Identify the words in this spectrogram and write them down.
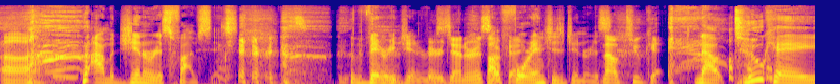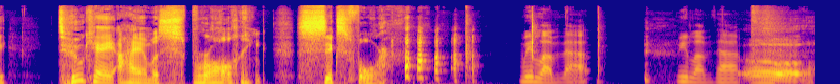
Uh, I'm a generous five six. Very generous. Very generous? About Okay. four inches generous. Now 2K. now 2K, 2K, I am a sprawling six four. We love that. We love that. Oh.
